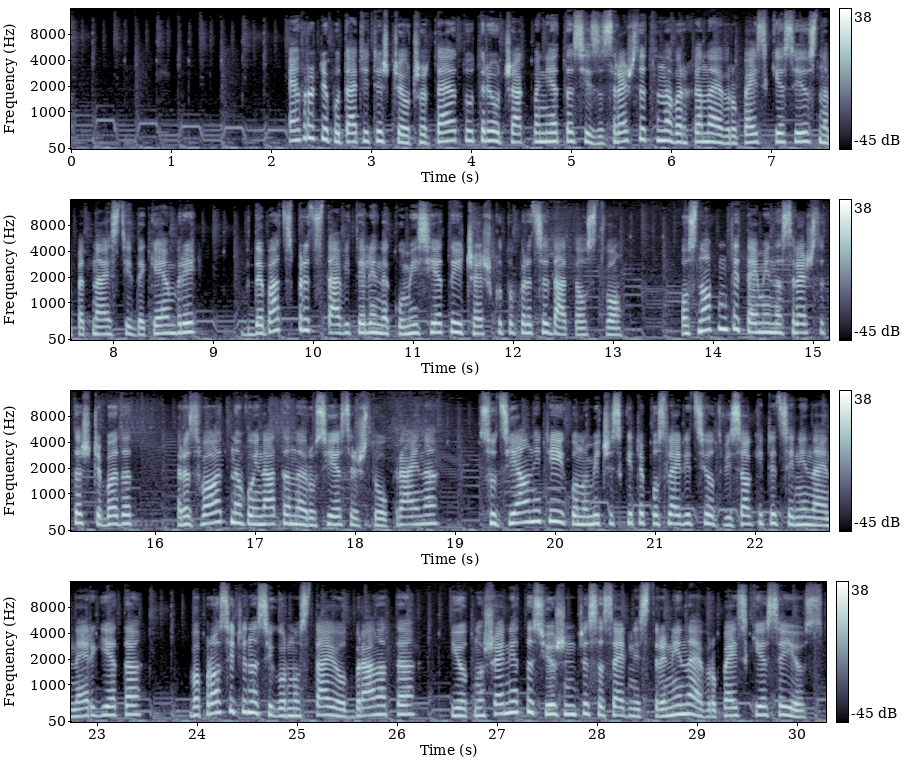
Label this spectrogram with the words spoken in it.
Евродепутатите ще очертаят утре очакванията си за срещата на върха на Европейския съюз на 15 декември в дебат с представители на комисията и чешкото председателство. Основните теми на срещата ще бъдат развоят на войната на Русия срещу Украина, социалните и економическите последици от високите цени на енергията, въпросите на сигурността и отбраната и отношенията с южните съседни страни на Европейския съюз.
